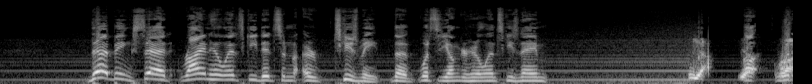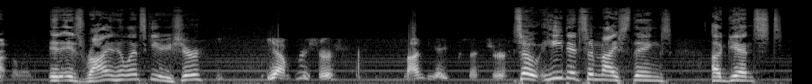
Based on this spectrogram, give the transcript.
That being said, Ryan Hilinski did some. Or, excuse me, the what's the younger Hilinski's name? Yeah, yeah. Uh, what, it is Ryan Hilinski. Are you sure? Yeah, I'm pretty sure. Ninety-eight percent sure. So he did some nice things against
